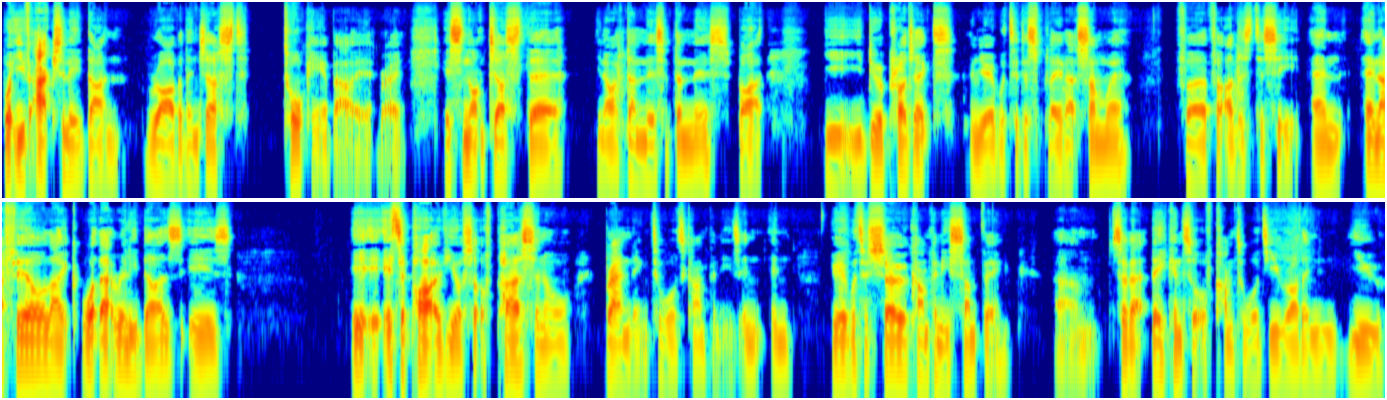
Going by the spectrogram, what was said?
what you've actually done rather than just talking about it right? It's not just the you know I've done this I've done this but you you do a project and you're able to display that somewhere for for others to see and and I feel like what that really does is it, it's a part of your sort of personal branding towards companies and, and you're able to show companies something um, so that they can sort of come towards you rather than you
